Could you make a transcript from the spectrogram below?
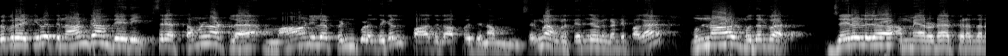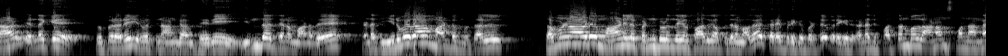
பிப்ரவரி இருபத்தி நான்காம் தேதி சரியா? தமிழ்நாட்டுல மாநில பெண் குழந்தைகள் பாதுகாப்பு தினம் சரிங்களா? உங்களுக்கு தெரிஞ்சவங்க கண்டிப்பாக. முன்னாள் முதல்வர் ஜெயலலிதா அம்மையாரோட பிறந்த நாள் என்னைக்கு பிப்ரவரி இருபத்தி நான்காம் தேதி. இந்த தினமானது ரெண்டாயிரத்தி இருபதாம் ஆண்டு முதல் தமிழ்நாடு மாநில பெண் குழந்தைகள் பாதுகாப்பு தினமாக கடைபிடிக்கப்பட்டு வருகிறது. ரெண்டாயிரத்தி பத்தொன்பதுல அனௌன்ஸ் பண்ணாங்க.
